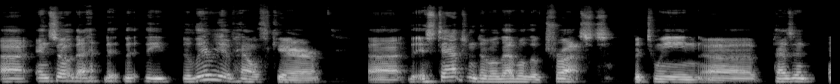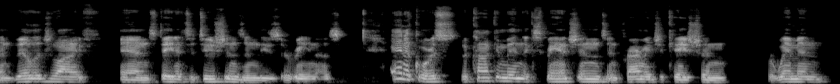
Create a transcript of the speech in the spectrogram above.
Uh, and so the, the, the, delivery of healthcare, uh, the establishment of a level of trust between uh, peasant and village life and state institutions in these arenas. And of course, the concomitant expansions in primary education for women,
